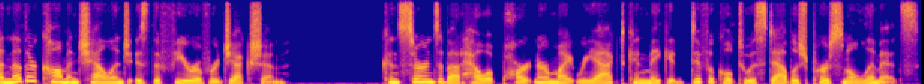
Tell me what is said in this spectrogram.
Another common challenge is the fear of rejection. Concerns about how a partner might react can make it difficult to establish personal limits.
